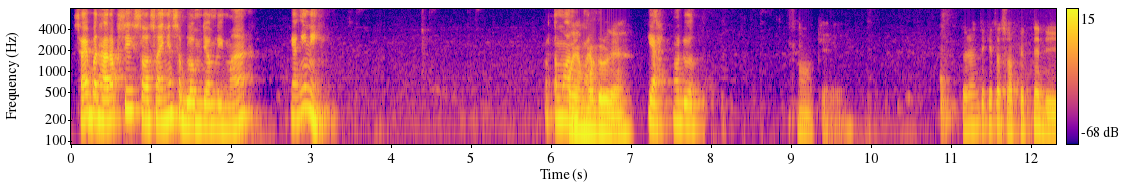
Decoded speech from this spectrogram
Saya berharap sih selesainya sebelum jam 5. Yang ini. Pertemuan Oh, yang pra. modul ya? Ya, modul. Oke. Jadi nanti kita submitnya di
